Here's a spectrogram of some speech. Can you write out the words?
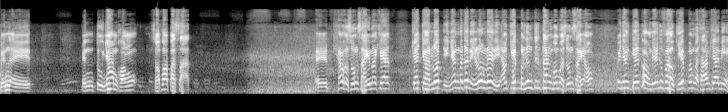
เป็นไอเป็นตู้ย่ามของสพปราสาท เออเขาก็สงสัยเนาะแค่แค่จอดรถอย่างยังบ่ทันได้ลงเลยนี่เอาเก็บมาเรื่องตึงตั้งผมก็สงสัยเอาเป็นหยังเจอกล้องเป็นหยังคือเฝ้าเก็บผมก็ถามแค่นี้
